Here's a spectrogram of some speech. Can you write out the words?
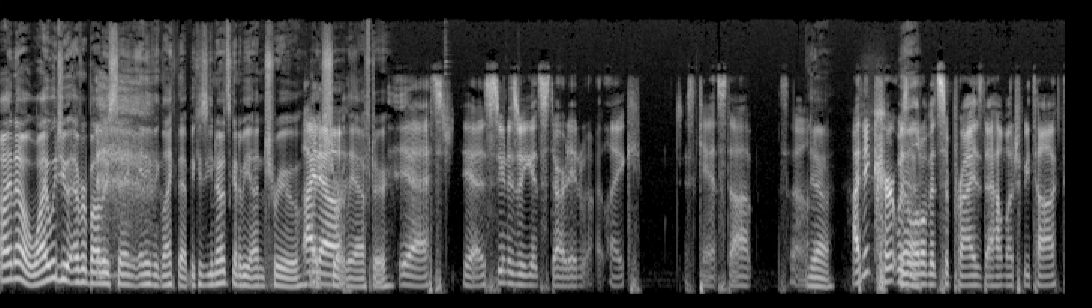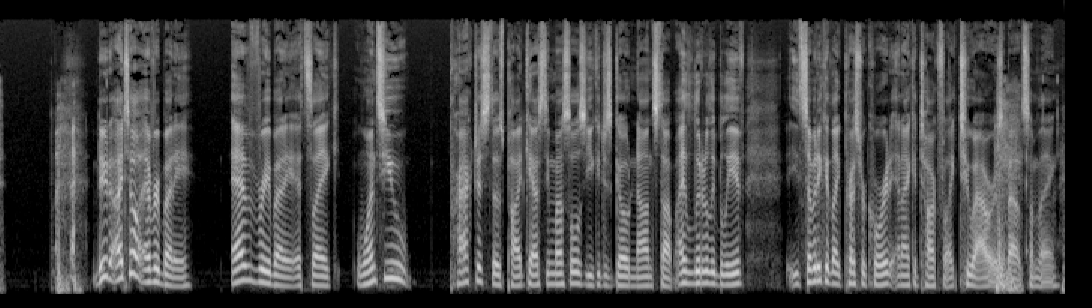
I know. Why would you ever bother saying anything like that? Because you know it's going to be untrue. I like, know. Shortly after. yeah it's, yeah as soon as we get started like just can't stop so Yeah. i think kurt was a little bit surprised at how much we talked Dude, I tell everybody, everybody, it's like once you practice those podcasting muscles, you could just go nonstop. I literally believe somebody could like press record and I could talk for like two hours about something.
